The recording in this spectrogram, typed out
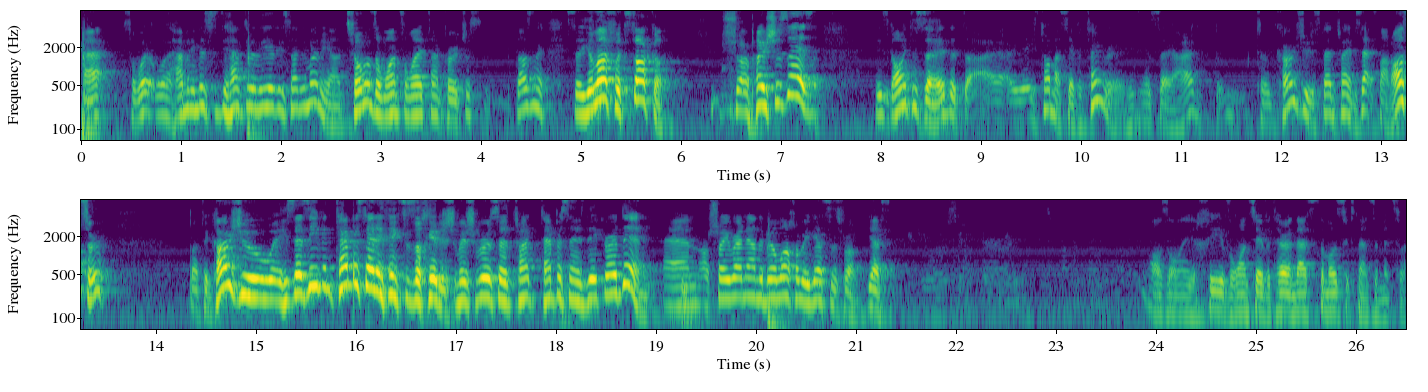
Uh, so what, what- how many mitzvahs do you have during the year that you're spending money on? Tefillin's a once in a lifetime purchase, doesn't it? So you're left with tzedakah. So Moshe says, he's going to say that, uh, he's talking about Sefer Torah. He's going to say, I, to encourage you to spend 20%, it's not usher. But to encourage you, he says even 10% he thinks is a chiddush. Mishmur says 10% is the ikar din. And I'll show you right now in the Biur Halacha where he gets this from. Yes? If you want to say there already, it's not the Well, it's only a chiv for one Sefer Torah, and that's the most expensive mitzvah.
